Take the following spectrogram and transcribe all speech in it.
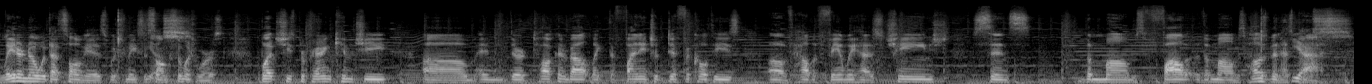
later know what that song is, which makes the song so much worse. But she's preparing kimchi, um, and they're talking about like the financial difficulties of how the family has changed since the mom's father, the mom's husband has Yes. passed,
